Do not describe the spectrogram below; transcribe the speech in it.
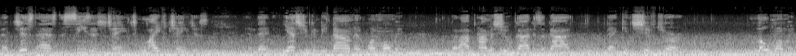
that just as the seasons change, life changes. And that, yes, you can be down at one moment, but I promise you, God is a God that can shift your low moment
